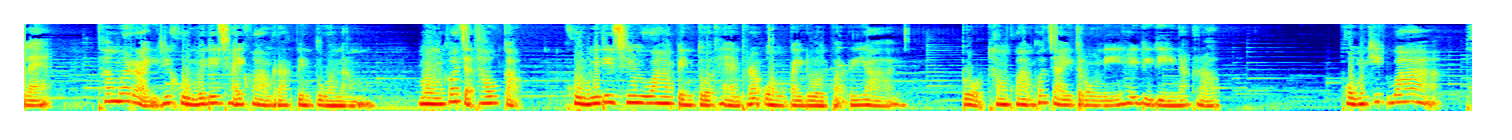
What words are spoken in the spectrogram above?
และถ้าเมื่อไหร่ที่คุณไม่ได้ใช้ความรักเป็นตัวนำมันก็จะเท่ากับ คุณไม่ได้ชื่อว่าเป็นตัวแทนพระองค์ไปโดยปริยาย โปรดทำความเข้าใจตรงนี้ให้ดี ๆ นะครับ ผมคิดว่า ผ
